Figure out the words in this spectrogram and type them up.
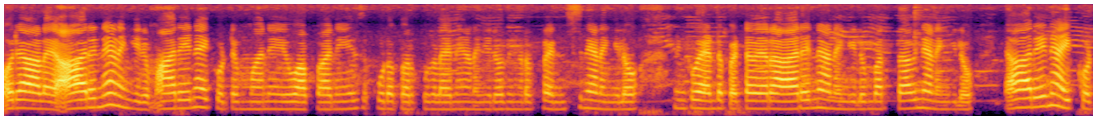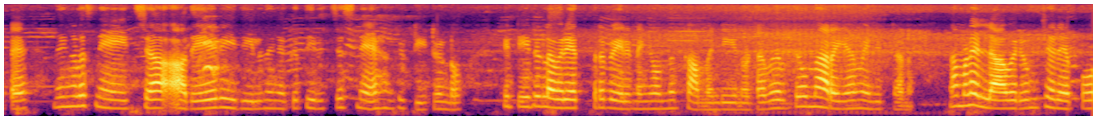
ഒരാളെ ആരനെ ആണെങ്കിലും ആരേനെ ആയിക്കോട്ടെ ഉമ്മാനെയോ അപ്പാനെയോ കൂടപ്പറപ്പുകളേനെ ആണെങ്കിലോ നിങ്ങളുടെ ഫ്രണ്ട്സിനെ ആണെങ്കിലോ നിങ്ങൾക്ക് വേണ്ടപ്പെട്ട വേറെ ആരനെ ആണെങ്കിലും ഭർത്താവിനെ ആണെങ്കിലോ ആരേനെ ആയിക്കോട്ടെ നിങ്ങൾ സ്നേഹിച്ച അതേ രീതിയിൽ നിങ്ങൾക്ക് തിരിച്ച് സ്നേഹം കിട്ടിയിട്ടുണ്ടോ? കിട്ടിയിട്ടുള്ളവർ എത്ര പേരുണ്ടെങ്കിൽ ഒന്ന് കമന്റ് ചെയ്യണം കേട്ടോ വെറുതെ ഒന്ന് അറിയാൻ വേണ്ടിയിട്ടാണ് നമ്മളെല്ലാവരും ചിലപ്പോൾ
